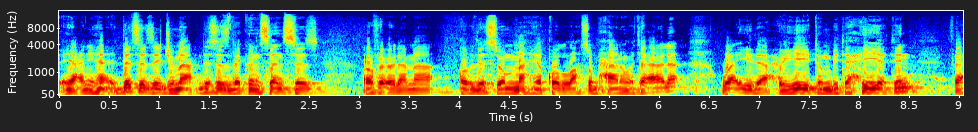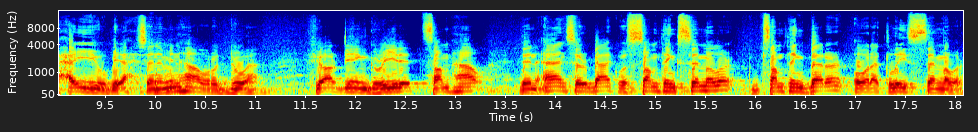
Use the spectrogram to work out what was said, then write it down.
يعني this is إجماع this is the consensus of علماء of this ummah يقول الله سبحانه وتعالى وإذا حييتم بتحية فحيوا بأحسن منها أو ردوها if you are being greeted somehow then answer back with something similar something better or at least similar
